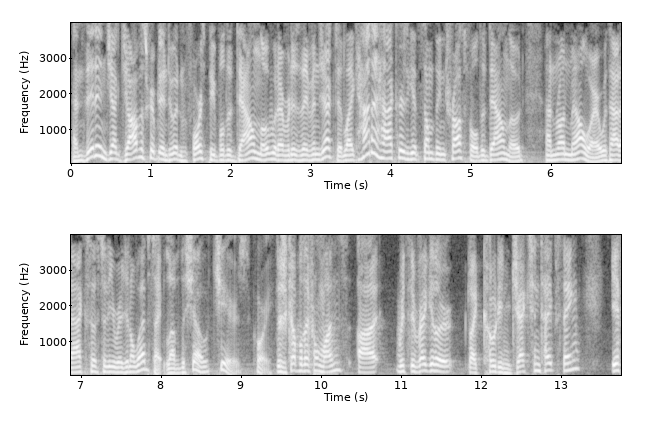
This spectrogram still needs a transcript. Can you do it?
And then inject JavaScript into it and force people to download whatever it is they've injected. Like, how do hackers get something trustful to download and run malware without access to the original website? Love the show. Cheers, Corey. There's a couple different ones. Uh, with the regular like code injection type thing, if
